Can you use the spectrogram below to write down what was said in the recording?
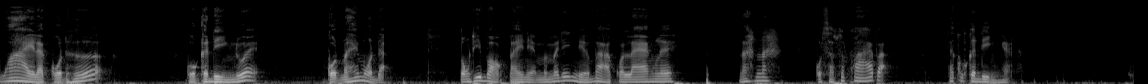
ไหว้ละกดเฮ้อกดกระดิ่งด้วย กดมาให้หมดอะตรงที่บอกไปเนี่ยมันไม่ได้เหนือบ่ากว่าแรงเลย นะนะกด Subscribe อะแล้วกดกระดิ่งอะโห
